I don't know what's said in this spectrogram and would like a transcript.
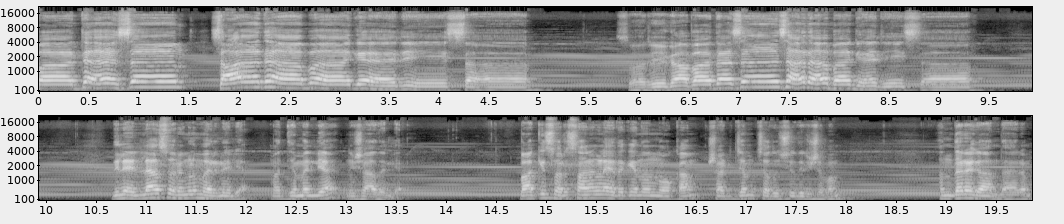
पाध പഗരി സ സരിഗ പദ സ സാധ പഗരി സ ഇതിൽ എല്ലാ സ്വരങ്ങളും വരുന്നില്ല. മധ്യമല്യ നിഷാദല്യ. ബാക്കി സ്വരസ്ഥാനങ്ങൾ ഏതൊക്കെയാണെന്ന് നോക്കാം. ഷഡ്ജം ചതുശ്രുതി ഋഷഭം അന്തരഗാന്ധാരം.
